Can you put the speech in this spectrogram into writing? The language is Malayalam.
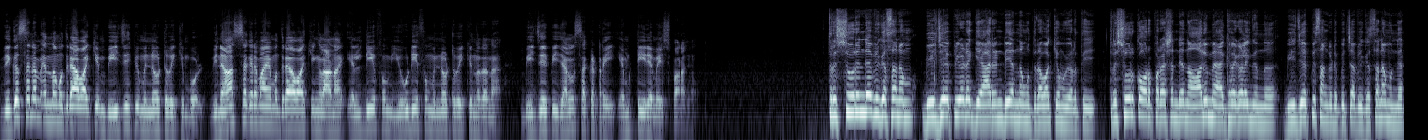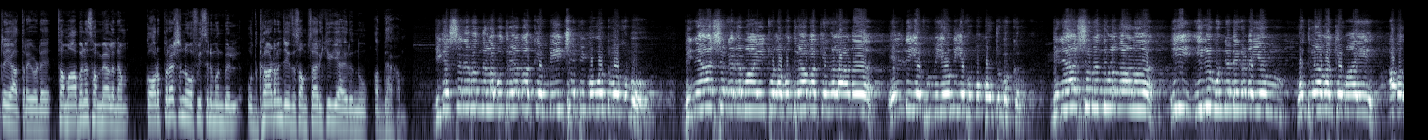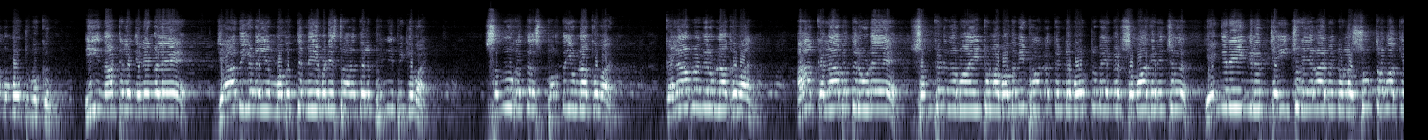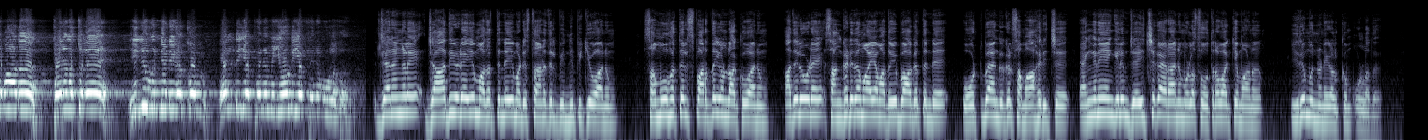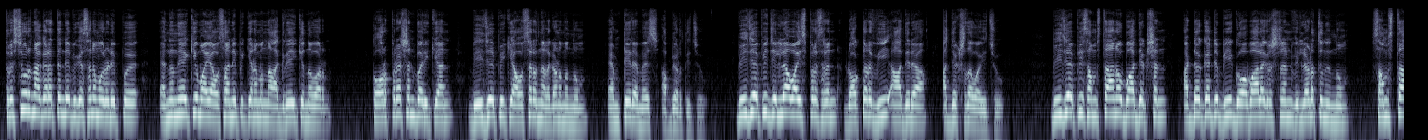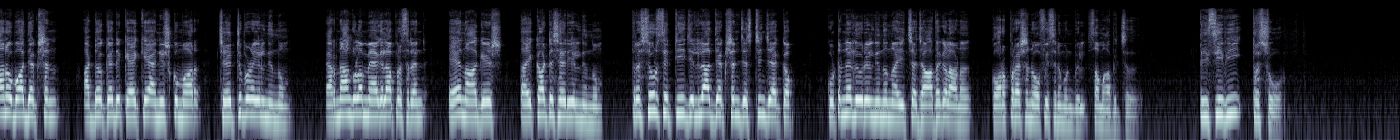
വികസനം എന്ന മുദ്രാവാക്യം ബി ജെ പി മുന്നോട്ട് വയ്ക്കുമ്പോൾ വിനാശകരമായ മുദ്രാവാക്യങ്ങളാണ് എൽ ഡി എഫും യു ഡി എഫും മുന്നോട്ട് വയ്ക്കുന്നതെന്ന് B J P general secretary M T Ramesh പറഞ്ഞു. തൃശൂരിന്റെ വികസനം ബി ജെ പിയുടെ ഗ്യാരണ്ടി എന്ന മുദ്രാവാക്യം ഉയർത്തി തൃശൂർ കോർപ്പറേഷന്റെ നാലു മേഖലകളിൽ നിന്ന് ബി ജെ പി സംഘടിപ്പിച്ച വികസന മുന്നേറ്റ യാത്രയുടെ സമാപന സമ്മേളനം കോർപ്പറേഷൻ ഓഫീസിന് മുൻപിൽ ഉദ്ഘാടനം ചെയ്ത് സംസാരിക്കുകയായിരുന്നു അദ്ദേഹം. വികസനം എന്നുള്ള മുദ്രാവാക്യം ബി ജെ പി മുന്നോട്ട് വെക്കുമ്പോൾ വിനാശകരമായിട്ടുള്ള മുദ്രാവാക്യങ്ങളാണ് എൽ ഡി എഫും യു ഡി എഫും മുമ്പോട്ട് വെക്കുന്നത്. വിനാശം എന്നുള്ളതാണ് ഈ ഇരു മുന്നണികളുടെയും മുദ്രാവാക്യമായി അവർ മുമ്പോട്ട് വെക്കുന്നത്. ഈ നാട്ടിലെ ജനങ്ങളെ ജാതിയുടെയും മതത്തിന്റെയും അടിസ്ഥാനത്തിൽ ഭിന്നിപ്പിക്കുവാൻ സമൂഹത്തിൽ സ്പർദ്ധയുണ്ടാക്കുവാൻ കലാപങ്ങൾ ഉണ്ടാക്കുവാൻ ആ കലാപത്തിലൂടെ സംഘടിതമായിട്ടുള്ള മതവിഭാഗത്തിന്റെ വോട്ട് ബാങ്ക് സമാഹരിച്ച് എങ്ങനെയെങ്കിലും ജയിച്ചു കയറാമെന്നുള്ള സൂത്രവാക്യമാണ് കേരളത്തിലെ ഇരു മുന്നണികൾക്കും എൽ ഡി എഫിനും യു ഡി എഫിനും ഉള്ളത്. ജനങ്ങളെ ജാതിയുടെയും മതത്തിന്റെയും അടിസ്ഥാനത്തിൽ ഭിന്നിപ്പിക്കുവാനും സമൂഹത്തിൽ സ്പർദ്ധയുണ്ടാക്കുവാനും അതിലൂടെ സംഘടിതമായ മതവിഭാഗത്തിന്റെ വോട്ട് ബാങ്കുകൾ സമാഹരിച്ച് എങ്ങനെയെങ്കിലും ജയിച്ചു കയറാനുമുള്ള സൂത്രവാക്യമാണ് ഇരു മുന്നണികൾക്കും ഉള്ളത്. തൃശൂർ നഗരത്തിന്റെ വികസന മുരടിപ്പ് എന്നേക്കുമായി അവസാനിപ്പിക്കണമെന്ന് ആഗ്രഹിക്കുന്നവർ കോർപ്പറേഷൻ ഭരിക്കാൻ ബി ജെ പിക്ക് അവസരം നൽകണമെന്നും എം ടി രമേശ് അഭ്യർത്ഥിച്ചു. ബി ജെ പി ജില്ലാ vice president doctor V Athira അധ്യക്ഷത വഹിച്ചു. ബി ജെ പി സംസ്ഥാന ഉപാധ്യക്ഷൻ അഡ്വക്കേറ്റ് ബി ഗോപാലകൃഷ്ണൻ വില്ലടത്തു നിന്നും സംസ്ഥാന ഉപാധ്യക്ഷൻ advocate K K Aneesh Kumar ചേറ്റുപുഴയിൽ നിന്നും എറണാകുളം മേഖലാ പ്രസിഡന്റ് എ നാഗേഷ് തൈക്കാട്ടുശ്ശേരിയിൽ നിന്നും തൃശൂർ സിറ്റി ജില്ലാ അധ്യക്ഷൻ ജസ്റ്റിൻ ജേക്കബ് കുട്ടനെല്ലൂരിൽ നിന്നും നയിച്ച ജാഥകളാണ് കോർപ്പറേഷൻ ഓഫീസിന് മുൻപിൽ സമാപിച്ചത്. T C V Thrissur.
